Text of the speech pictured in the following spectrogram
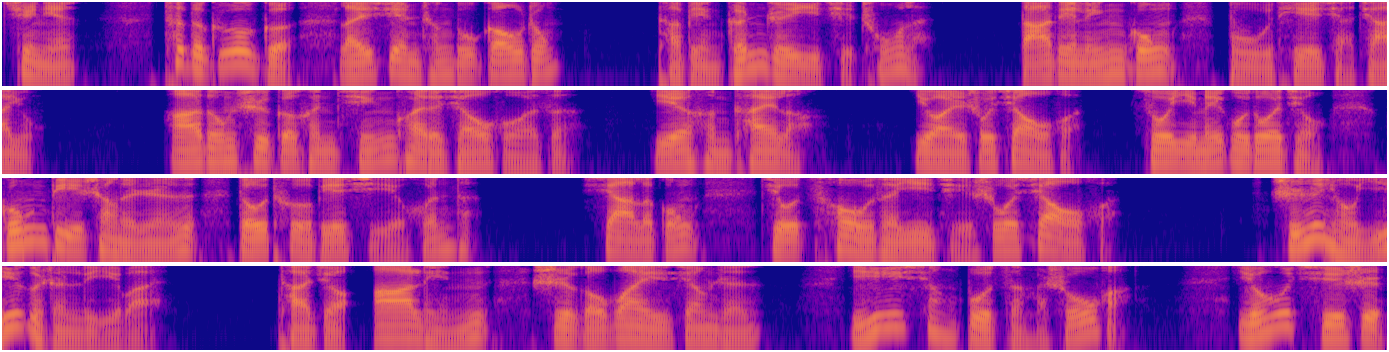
去年。他的哥哥来县城读高中，他便跟着一起出来，打点零工补贴下家用。阿东是个很勤快的小伙子，也很开朗，又爱说笑话，所以没过多久，工地上的人都特别喜欢他。下了工就凑在一起说笑话，只有一个人例外，他叫阿林，是个外乡人，一向不怎么说话。尤其是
